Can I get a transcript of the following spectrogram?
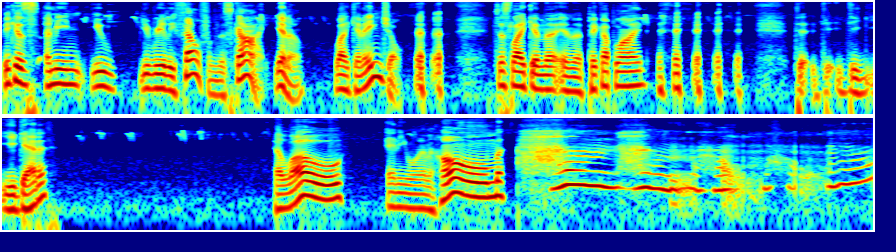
Because, I mean, you, you really fell from the sky, you know. like an angel. Just like in the in the pickup line. D- d- d- you get it? Hello? Anyone home? Home, home, home, home.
